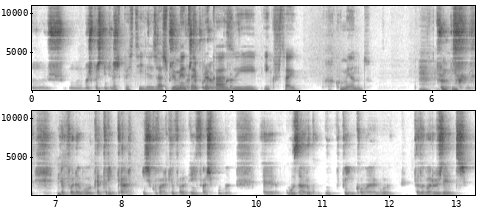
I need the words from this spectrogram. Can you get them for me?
uns, umas pastilhas. As pastilhas. Já experimentei por na acaso e, e gostei. Recomendo. Pronto. é pôr na boca, trincar e escovar, que aí faz espuma. Eh, usar o, o copinho com água para lavar os dentes.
